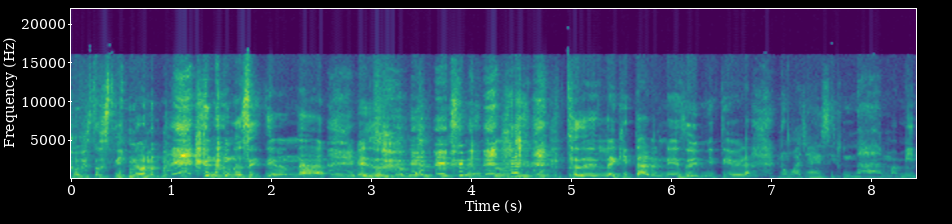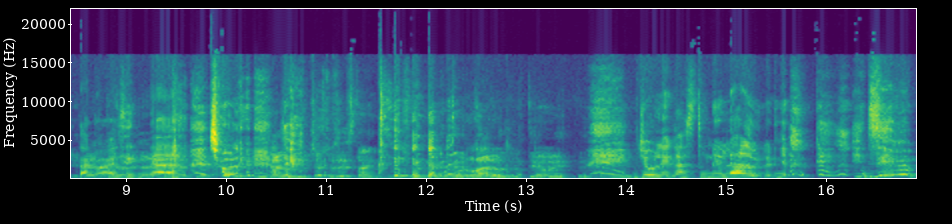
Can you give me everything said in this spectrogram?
No, eso sí, no, no nos hicieron nada. No, Eso- si no lo. Entonces le quitaron eso y mi tío era, no vaya a decir nada, mamita, no la va a decir nada. Yo le, Hija, los muchachos están como raros últimamente. yo le gasto un helado y la niña, ¿en serio?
